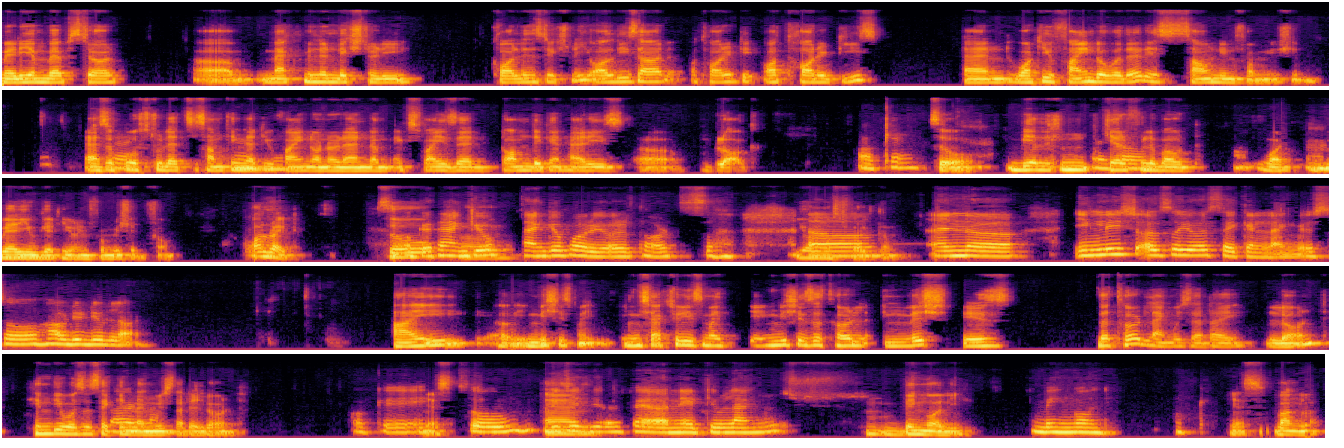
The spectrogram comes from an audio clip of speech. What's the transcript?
merriam webster um, macmillan dictionary collins dictionary all these are authority authorities and what you find over there is sound information as Right. opposed to let's say something that you Mhm. find on a random xyz tom dick and harry's uh, blog Okay. so be a little So- careful about what where you get your information from all right so okay. Thank you. um, Thank you for your thoughts. you're most Um, welcome And uh, English also your second language. So how did you learn? I uh, English is my English actually is my English is the third English is the third language that I learned. Hindi was the second Third language that I learned. Okay. Yes. So which is your native language? Bengali, Bengali. Okay. yes, Bangla.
